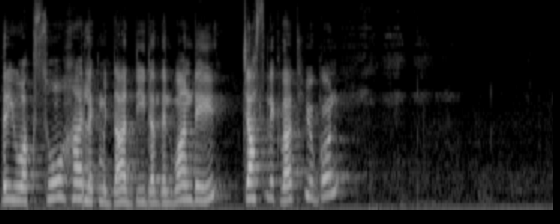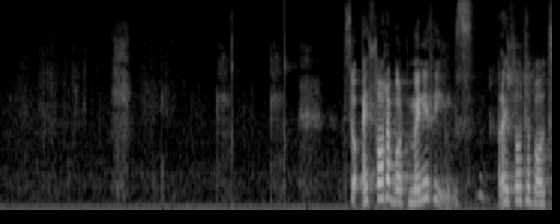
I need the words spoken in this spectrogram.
That you work so hard like my dad did, and then one day, just like that, you're gone? So I thought about many things. I thought about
